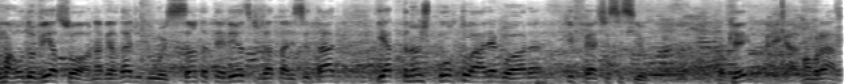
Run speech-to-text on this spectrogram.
numa rodovia só. Na verdade, duas. Santa Teresa, que já está licitada, e a Transportuária agora, que fecha esse ciclo. Ok? Obrigado. Um abraço.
